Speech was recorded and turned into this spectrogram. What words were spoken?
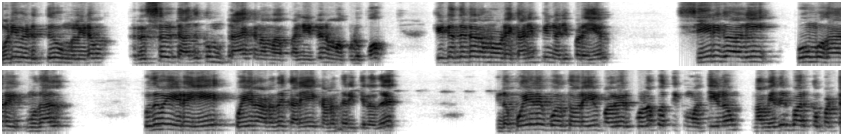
முடிவெடுத்து உங்களிடம் ரிசல்ட் அதுக்கும் ட்ராக் நம்ம பண்ணிட்டு நம்ம கொடுப்போம். கிட்டத்தட்ட நம்மளுடைய கணிப்பின் அடிப்படையில் சீர்காழி பூம்புகார் முதல் புதுவை இடையே புயலானது கரையை கடந்திருக்கிறது. இந்த புயலை பொறுத்தவரையில் பல்வேறு குழப்பத்துக்கு மத்தியிலும் நாம் எதிர்பார்க்கப்பட்ட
